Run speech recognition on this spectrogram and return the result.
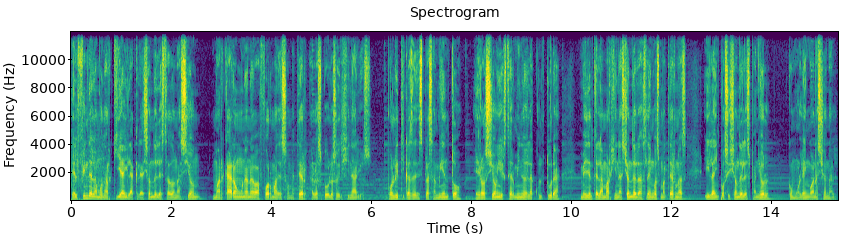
El fin de la monarquía y la creación del Estado-Nación marcaron una nueva forma de someter a los pueblos originarios, políticas de desplazamiento, erosión y exterminio de la cultura mediante la marginación de las lenguas maternas y la imposición del español como lengua nacional.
